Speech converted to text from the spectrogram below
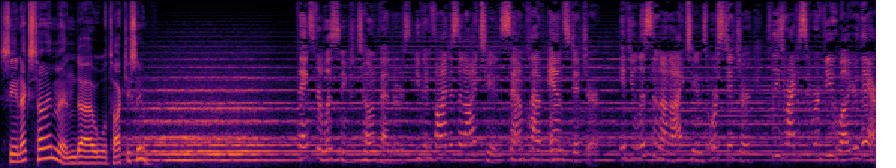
See you next time, and uh, we'll talk to you soon. Thanks for listening to Tone Benders. You can find us on iTunes, SoundCloud, and Stitcher. If you listen on iTunes or Stitcher, please write us a review while you're there.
